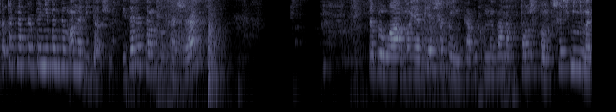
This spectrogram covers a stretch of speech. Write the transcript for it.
to tak naprawdę nie będą one widoczne. I zaraz Wam pokażę. To była moja pierwsza choinka wykonywana wstążką 6 mm.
